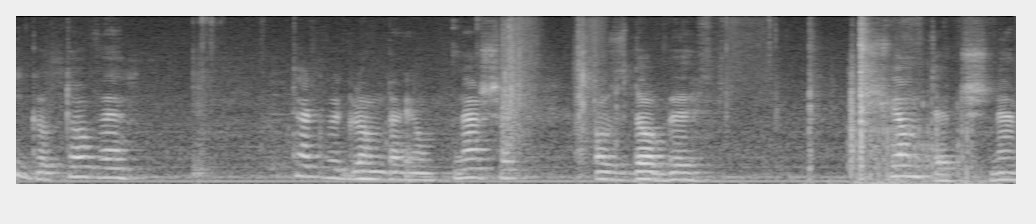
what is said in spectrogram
I gotowe. Tak wyglądają nasze ozdoby świąteczne.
